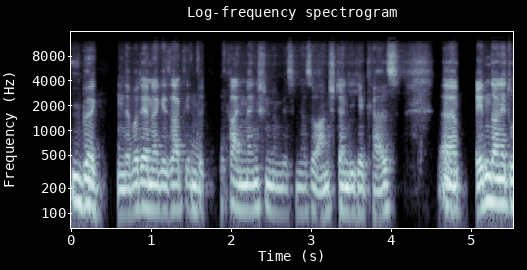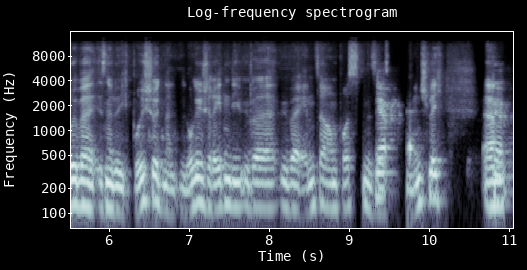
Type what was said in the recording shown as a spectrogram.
übergehen. Da wird ja immer gesagt, interessiert keinen Menschen und wir sind ja so anständige Kerls. Mhm. Äh, reden da nicht drüber, ist natürlich Bullshit. Logisch reden die über, über Ämter und Posten, das ist ja. menschlich. Ähm, ja.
